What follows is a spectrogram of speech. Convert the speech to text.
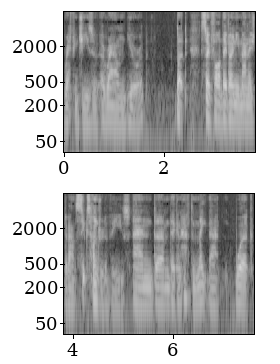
refugees around Europe. But so far, they've only managed about 600 of these, and um, they're going to have to make that work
